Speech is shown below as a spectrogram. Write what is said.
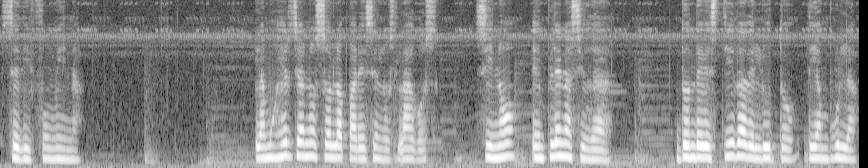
se difumina la mujer ya no solo aparece en los lagos, sino en plena ciudad, donde vestida de luto deambula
